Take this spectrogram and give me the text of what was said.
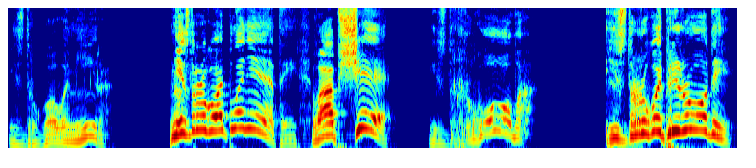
из другого мира. Не с другой планеты, вообще из другого. Из другой природы.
